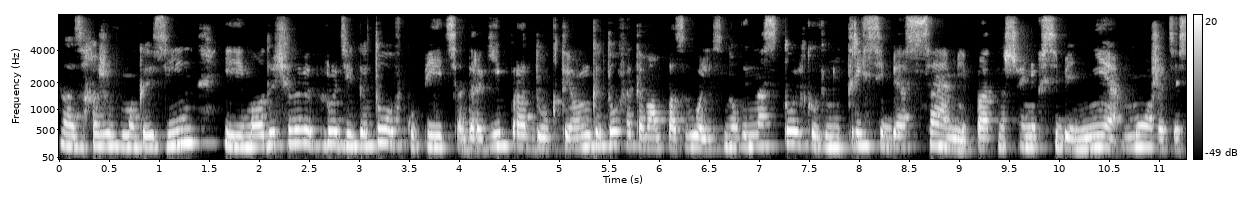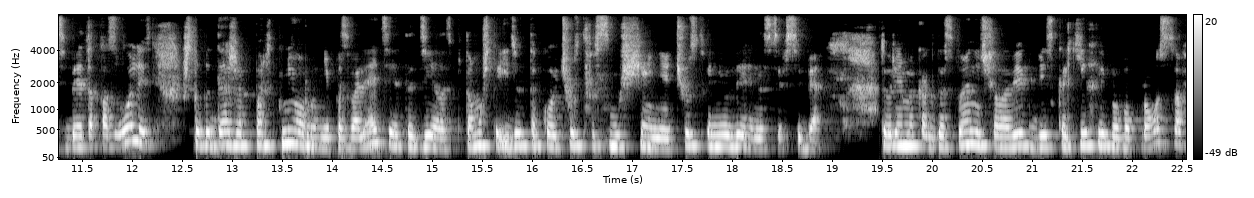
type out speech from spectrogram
захожу в магазин, и молодой человек вроде готов купить дорогие продукты, он готов это вам позволить, но вы настолько внутри себя сами по отношению к себе не можете себе это позволить, что вы даже партнеру не позволяете это делать, потому что идет такое чувство смущения, чувство неуверенности в себе. В то время как достойный человек без каких-либо вопросов,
